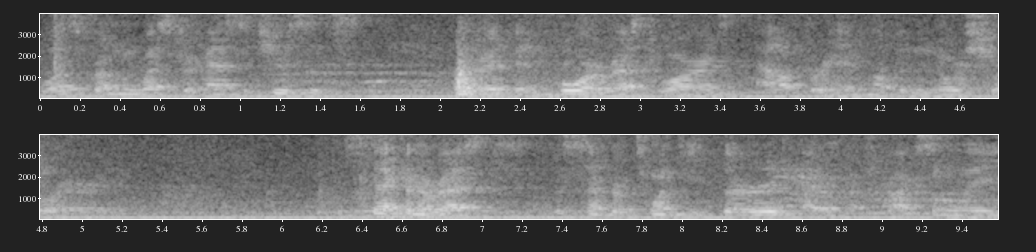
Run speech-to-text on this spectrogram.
was from western Massachusetts. There had been four arrest warrants out for him up in the North Shore area. The second arrest, December 23rd, at approximately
